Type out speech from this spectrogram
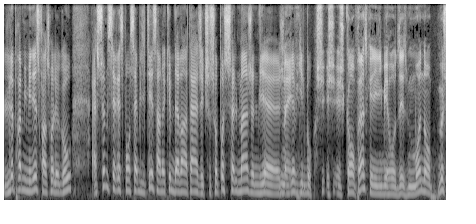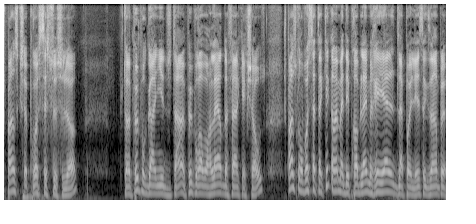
le premier ministre François Legault assume ses responsabilités, s'en occupe davantage et que ce soit pas seulement Geneviève, Geneviève Guilbeault. Je, comprends ce que les libéraux disent. Moi, non, moi je pense que ce processus-là, c'est un peu pour gagner du temps, un peu pour avoir l'air de faire quelque chose. Je pense qu'on va s'attaquer quand même à des problèmes réels de la police. Exemple,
